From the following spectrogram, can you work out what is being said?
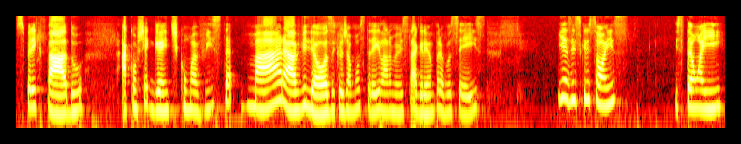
super equipado. aconchegante, com uma vista maravilhosa que eu já mostrei lá no meu Instagram para vocês. E as inscrições estão aí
